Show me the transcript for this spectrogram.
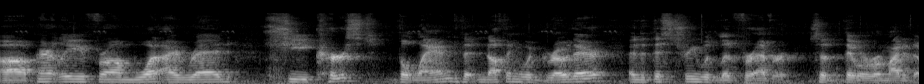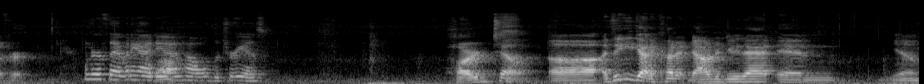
Uh, apparently, from what I read, she cursed the land that nothing would grow there and that this tree would live forever, so that they were reminded of her. Wonder if they have any idea Wow. how old the tree is. Hard tell. Uh, I think you got to cut it down to do that, and you know,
